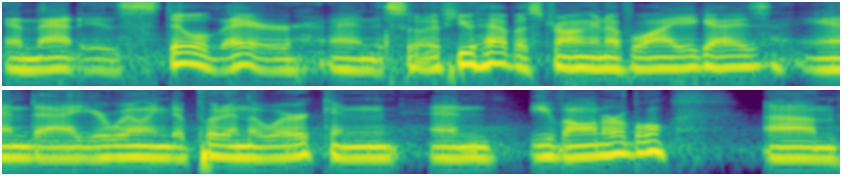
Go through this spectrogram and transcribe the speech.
and that is still there. And so, if you have a strong enough why, you guys, and uh, you're willing to put in the work and and be vulnerable, um,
